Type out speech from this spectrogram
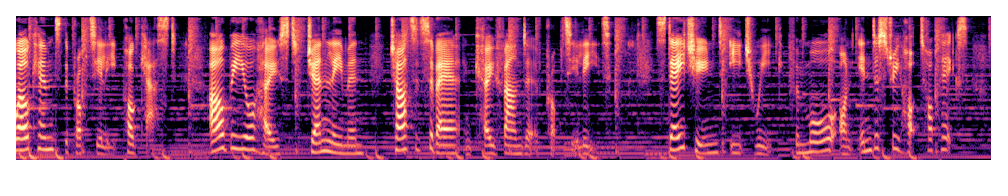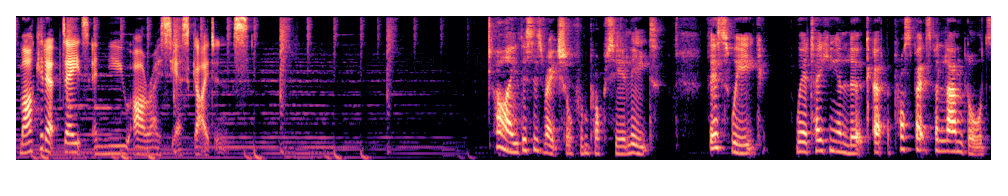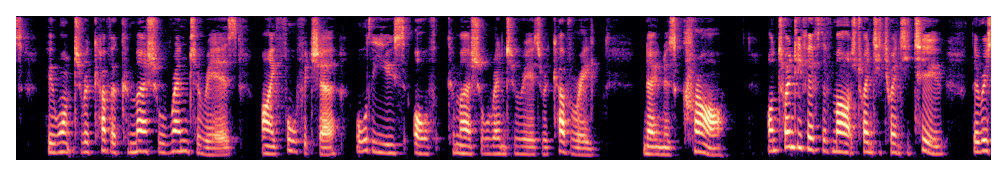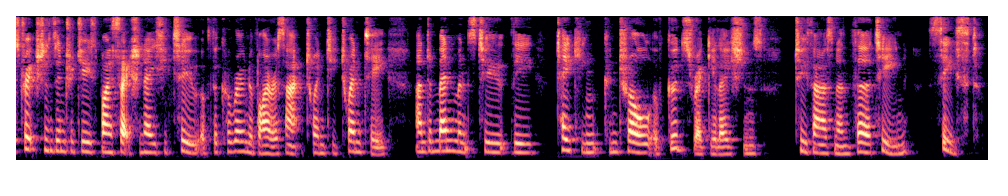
Welcome to the Property Elite podcast. I'll be your host, Jen Lemen, Chartered Surveyor and co founder of Property Elite. Stay tuned each week for more on industry hot topics, market updates, and new RICS guidance. Hi, this is Rachel from Property Elite. This week, we're taking a look at the prospects for landlords who want to recover commercial rent arrears by forfeiture or the use of commercial rent arrears recovery, known as CRAR. On 25th of March 2022, the restrictions introduced by Section 82 of the Coronavirus Act 2020 and amendments to the Taking Control of Goods Regulations 2013 ceased.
